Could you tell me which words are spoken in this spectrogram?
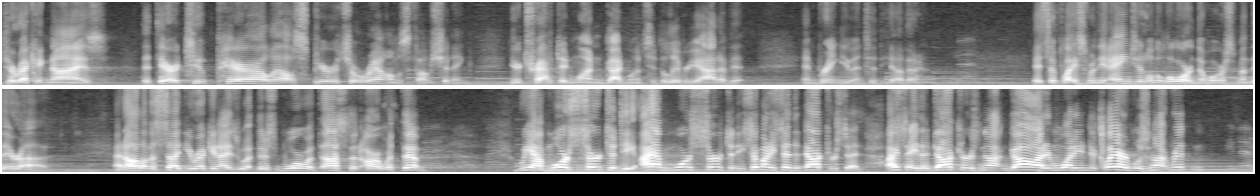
to recognize that there are two parallel spiritual realms functioning. You're trapped in one, God wants to deliver you out of it and bring you into the other. It's a place where the angel of the Lord and the horsemen thereof. And all of a sudden you recognize what there's more with us than are with them. We have more certainty. I have more certainty. Somebody said the doctor said. I say the doctor is not God and what he declared was not written. Amen.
